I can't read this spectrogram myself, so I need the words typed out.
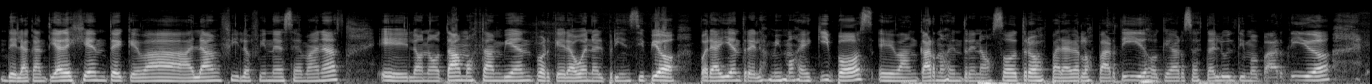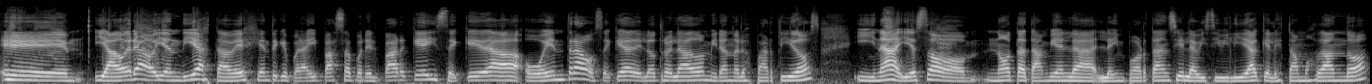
de, la cantidad de gente que va al Anfi los fines de semana, eh, lo notamos también porque era bueno al principio por ahí entre los mismos equipos, eh, bancarnos entre nosotros para ver los partidos o quedarse hasta el último partido. Eh, y ahora, hoy en día, hasta ves gente que por ahí pasa por el parque y se queda o entra o se queda del otro lado mirando los partidos. Y nada, y eso nota también la, la importancia y la visibilidad que le estamos dando.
